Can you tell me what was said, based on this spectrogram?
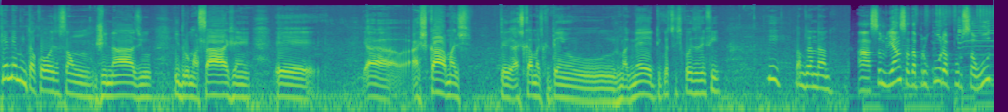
Que nem é muita coisa, são ginásio, hidromassagem, é, a, as camas, as camas que têm os magnéticos, essas coisas, enfim. E vamos andando. À semelhança da procura por saúde,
